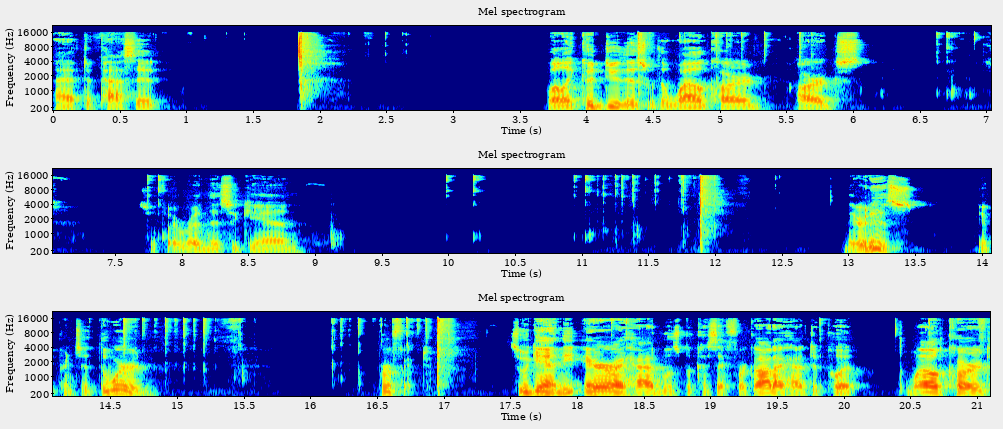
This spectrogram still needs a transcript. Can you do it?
I have to pass it, well, I could do this with a wildcard args. So if I run this again, there it is. It prints out the word. Perfect. So again, the error I had was because I forgot I had to put the wildcard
